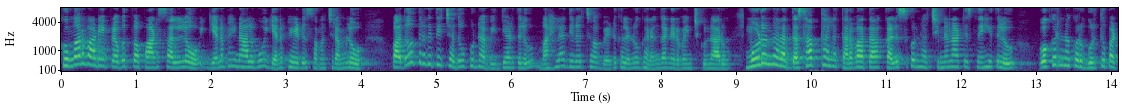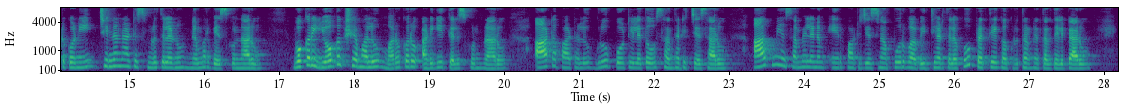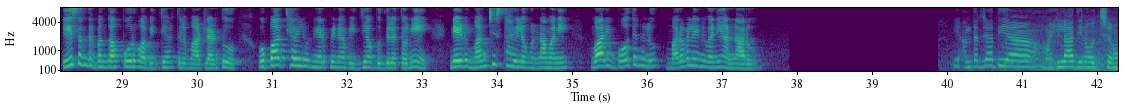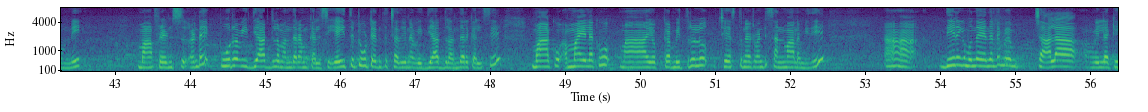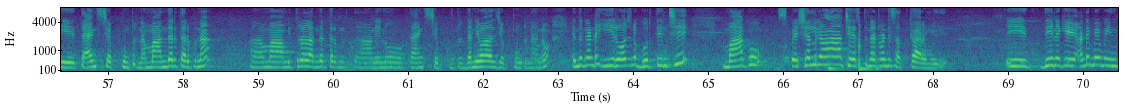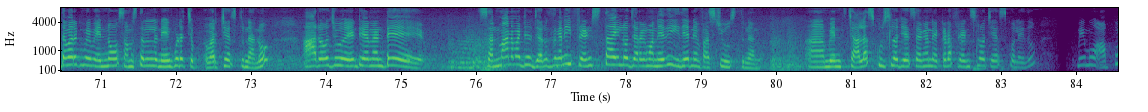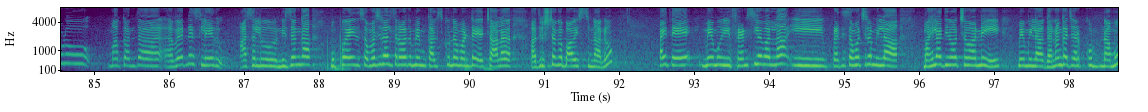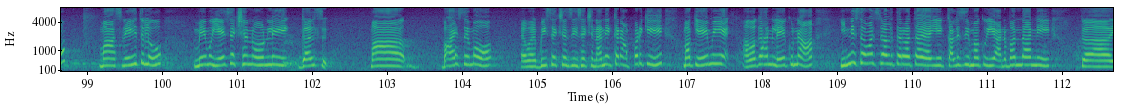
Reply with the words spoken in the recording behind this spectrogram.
కుమార్వాడి ప్రభుత్వ పాఠశాలలో ఎనభై నాలుగు ఎనభై ఏడు సంవత్సరంలో పదో తరగతి చదువుకున్న విద్యార్థులు మహిళా దినోత్సవ వేడుకలను ఘనంగా నిర్వహించుకున్నారు. మూడున్నర దశాబ్దాల తర్వాత కలుసుకున్న చిన్ననాటి స్నేహితులు ఒకరినొకరు గుర్తుపట్టుకొని చిన్ననాటి స్మృతులను నెమరు వేసుకున్నారు. ఒకరి యోగక్షేమాలు మరొకరు అడిగి తెలుసుకుంటున్నారు. ఆటపాటలు గ్రూప్ పోటీలతో సందడి చేశారు. ఆత్మీయ సమ్మేళనం ఏర్పాటు చేసిన పూర్వ విద్యార్థులకు ప్రత్యేక కృతజ్ఞతలు తెలిపారు. ఈ సందర్భంగా పూర్వ విద్యార్థులు మాట్లాడుతూ ఉపాధ్యాయులు నేర్పిన విద్యా బుద్ధులతోనే నేడు మంచి స్థాయిలో ఉన్నామని వారి బోధనలు మరవలేనివని అన్నారు. ఈ అంతర్జాతీయ మహిళా దినోత్సవంని మా ఫ్రెండ్స్ అంటే పూర్వ విద్యార్థులం అందరం కలిసి ఎయిత్ టు టెన్త్ చదివిన విద్యార్థులందరూ కలిసి మాకు అమ్మాయిలకు మా యొక్క మిత్రులు చేస్తున్నటువంటి సన్మానం ఇది. దీనికి ముందు ఏంటంటే మేము చాలా వీళ్ళకి థ్యాంక్స్ చెప్పుకుంటున్నాం. మా అందరి తరపున మా మిత్రులందరి తరపున నేను థ్యాంక్స్ చెప్పుకుంటున్నాను ధన్యవాదాలు చెప్పుకుంటున్నాను. ఎందుకంటే ఈ రోజును గుర్తించి మాకు స్పెషల్గా చేస్తున్నటువంటి సత్కారం ఇది. ఈ దీనికి అంటే మేము ఇంతవరకు మేము ఎన్నో సంస్థలలో నేను కూడా చెప్ వర్క్ చేస్తున్నాను. ఆ రోజు ఏంటి అని అంటే సన్మానం అంటే జరుగుతుంది కానీ ఈ ఫ్రెండ్స్ స్థాయిలో జరగమనేది ఇదే నేను ఫస్ట్ చూస్తున్నాను. మేము చాలా స్కూల్స్లో చేసాం కానీ ఎక్కడ ఫ్రెండ్స్లో చేసుకోలేదు. మేము అప్పుడు మాకు అంత అవేర్నెస్ లేదు. అసలు నిజంగా ముప్పై ఐదు సంవత్సరాల తర్వాత మేము కలుసుకున్నామంటే చాలా అదృష్టంగా భావిస్తున్నాను. అయితే మేము ఈ ఫ్రెండ్స్ల వల్ల ఈ ప్రతి సంవత్సరం ఇలా మహిళా దినోత్సవాన్ని మేము ఇలా ఘనంగా జరుపుకుంటున్నాము. మా స్నేహితులు మేము ఏ సెక్షన్ ఓన్లీ గర్ల్స్. మా బాయ్స్ ఏమో బి సెక్షన్ సి సెక్షన్ అని కానీ అప్పటికి మాకు ఏమీ అవగాహన లేకున్నా ఇన్ని సంవత్సరాల తర్వాత ఈ కలిసి మాకు ఈ అనుబంధాన్ని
